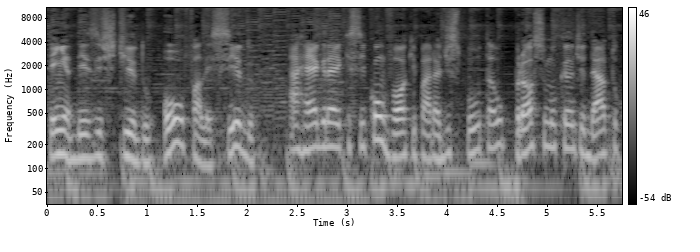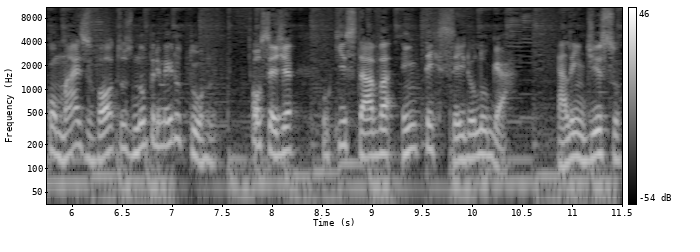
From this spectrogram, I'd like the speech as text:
tenha desistido ou falecido, a regra é que se convoque para a disputa o próximo candidato com mais votos no primeiro turno ou seja, o que estava em terceiro lugar. Além disso,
